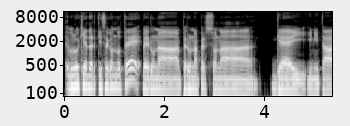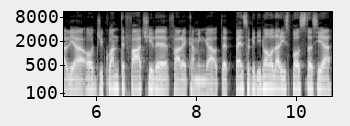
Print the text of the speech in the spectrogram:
E volevo chiederti, secondo te, per una, per una persona gay in Italia oggi, quanto è facile fare coming out? E penso che di nuovo la risposta sia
